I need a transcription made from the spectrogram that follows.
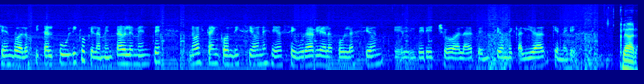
yendo al hospital público que lamentablemente no está en condiciones de asegurarle a la población el derecho a la atención de calidad que merece. Claro.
